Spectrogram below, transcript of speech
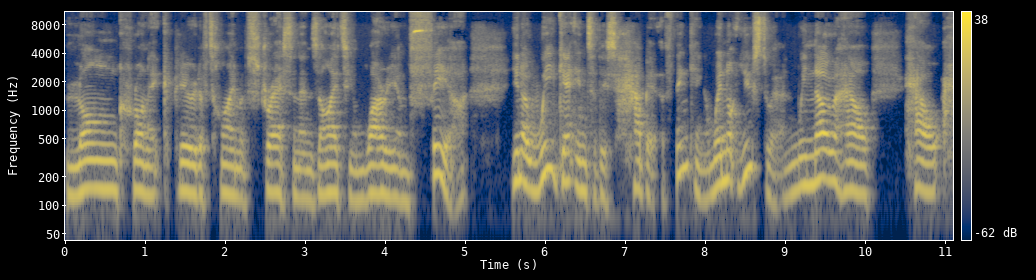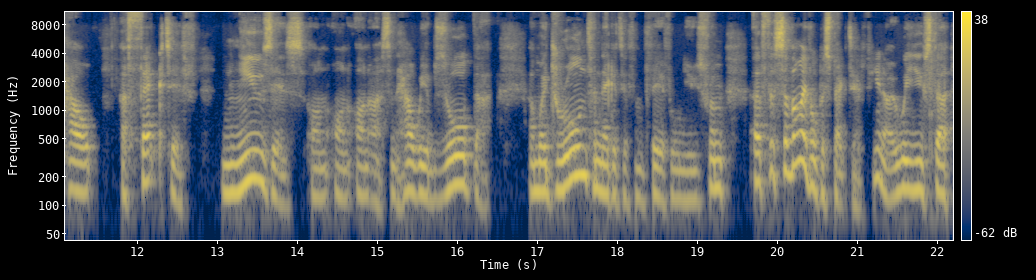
long, chronic period of time of stress and anxiety and worry and fear, you know, we get into this habit of thinking and we're not used to it. And we know how how how effective news is on on on us and how we absorb that and we're drawn to negative and fearful news from a survival perspective. You know, we used to,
